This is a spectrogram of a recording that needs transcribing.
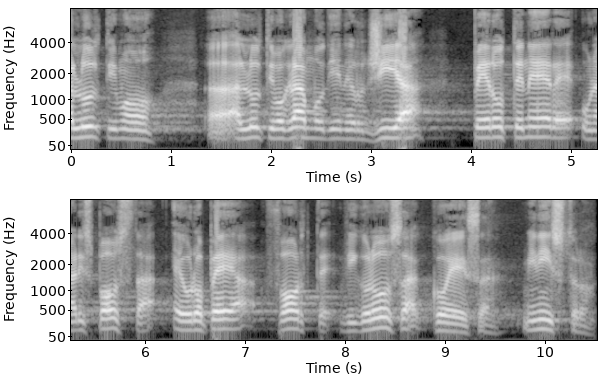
all'ultimo, uh, all'ultimo grammo di energia per ottenere una risposta europea forte, vigorosa, coesa. Ministro.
